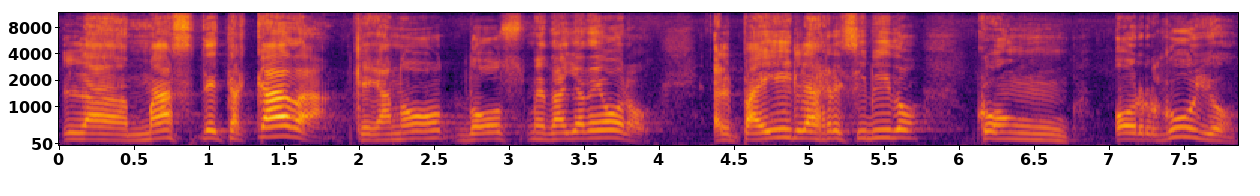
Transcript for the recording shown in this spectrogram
la más destacada que ganó dos medallas de oro. El país la ha recibido con orgullo,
